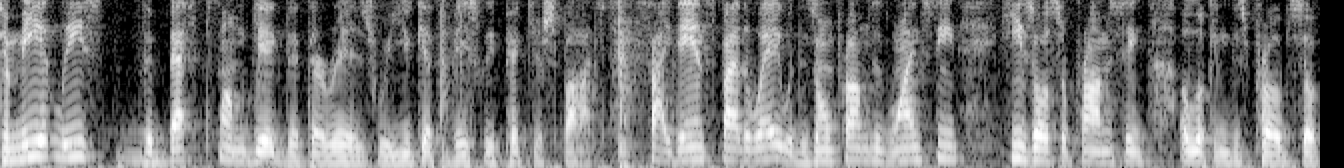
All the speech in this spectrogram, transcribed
to me at least, the best plum gig that there is, where you get to basically pick your spots. Cy Vance, by the way, with his own problems with Weinstein, he's also promising a look into this probe. So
